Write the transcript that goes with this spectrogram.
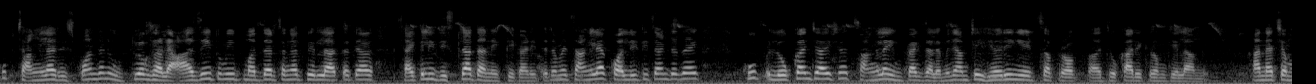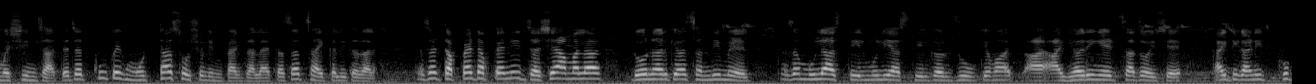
खूप चांगला रिस्पॉन्स आणि उपयोग झाला. आजही तुम्ही मतदारसंघात फिरला तर त्या सायकली दिसतात अनेक ठिकाणी. त्याच्यामुळे चांगल्या क्वालिटीचा आणि त्याचा एक खूप लोकांच्या आयुष्यात चांगला इम्पॅक्ट झाला. म्हणजे आमच्या हिअरिंग एडचा जो कार्यक्रम केला आम्ही. खाण्याच्या मशीनचा. त्याच्यात खूप एक मोठा सोशल इम्पॅक्ट झालाय. तसाच सायकलीचा झालाय. तसं टप्प्याटप्प्यानी जसे आम्हाला डोनर किंवा संधी मिळेल तसं मुलं असतील मुली असतील गरजू किंवा हिअरिंग एडचा जो विषय काही ठिकाणी खूप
